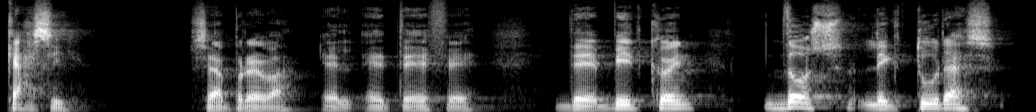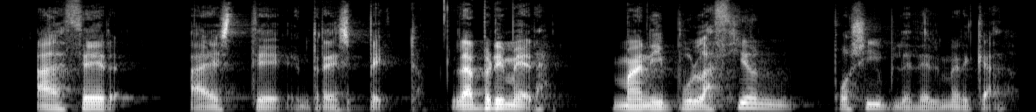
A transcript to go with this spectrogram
casi se aprueba el ETF de Bitcoin. Dos lecturas a hacer a este respecto. La primera, manipulación posible del mercado.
